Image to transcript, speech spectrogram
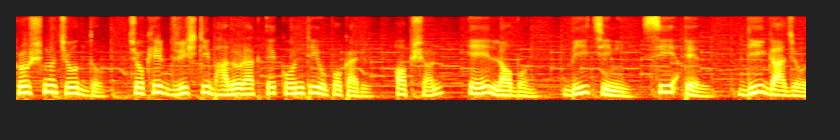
প্রশ্ন চোদ্দ, চোখের দৃষ্টি ভালো রাখতে কোনটি উপকারী? অপশন এ লবণ। বি চিনি সি তেল ডি গাজর।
